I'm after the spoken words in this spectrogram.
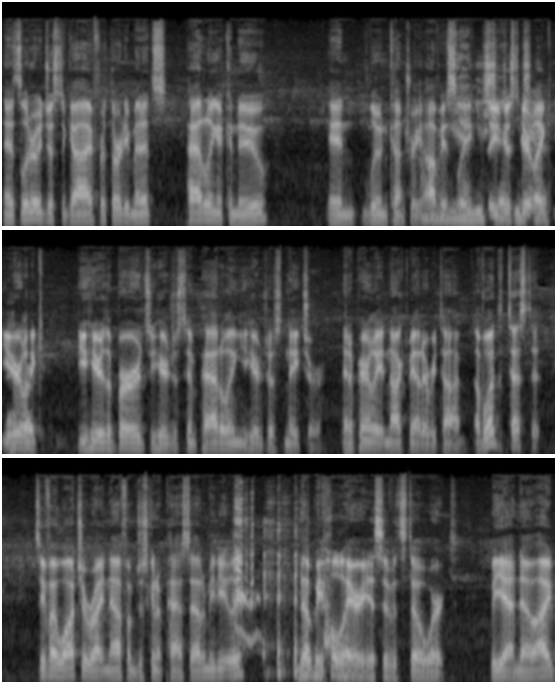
and it's literally just a guy for 30 minutes paddling a canoe in loon country. Oh, obviously, yeah, you so you just you hear like you hear like you hear the birds, you hear just him paddling, you hear just nature. And apparently it knocked me out every time. I've wanted to test it. See if I watch it right now if I'm just going to pass out immediately. that would be hilarious if it still worked. But yeah, no, I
